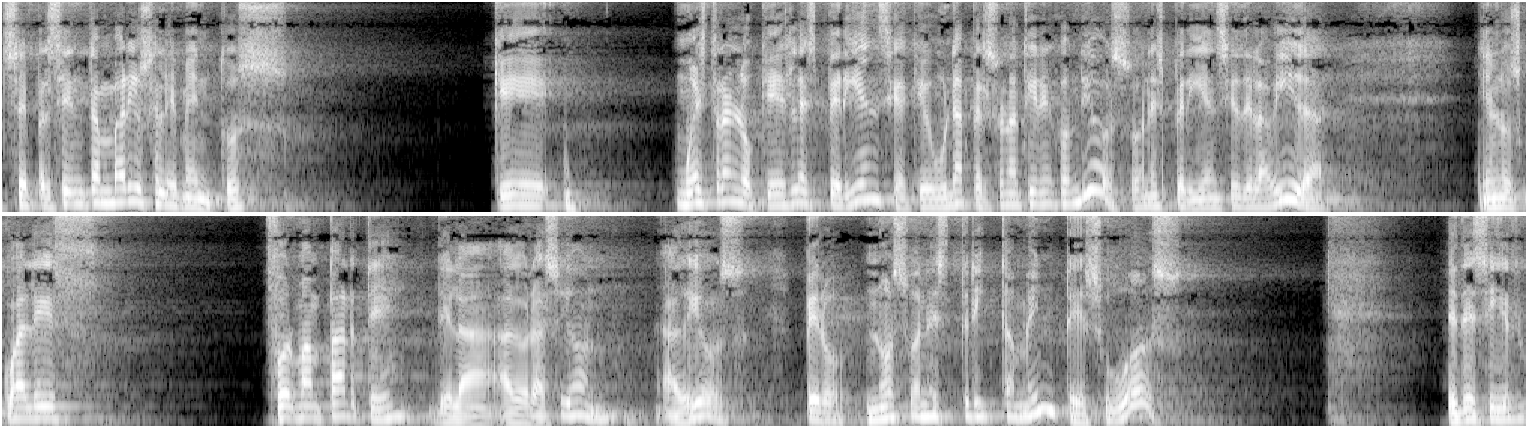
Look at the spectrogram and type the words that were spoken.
se presentan varios elementos que muestran lo que es la experiencia que una persona tiene con Dios, son experiencias de la vida, en los cuales forman parte de la adoración a Dios, pero no son estrictamente su voz. Es decir,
